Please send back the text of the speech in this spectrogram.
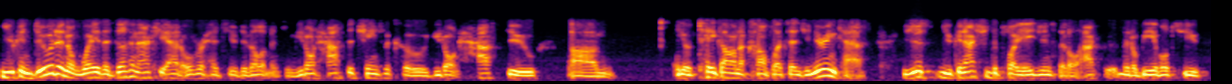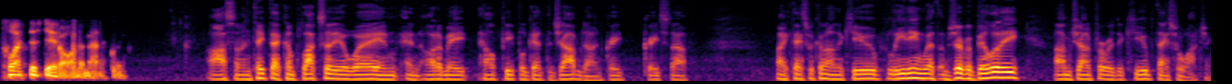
you can do it in a way that doesn't actually add overhead to your development team. You don't have to change the code. You don't have to, um, you know, take on a complex engineering task. You just you can actually deploy agents that'll act that'll be able to collect this data automatically. Awesome, and take that complexity away and, and automate, help people get the job done. Great, great stuff. Mike, thanks for coming on theCUBE. Leading with observability, I'm John Furrier theCUBE. Thanks for watching.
